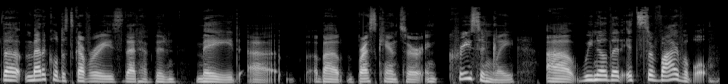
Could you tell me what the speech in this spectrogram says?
The medical discoveries that have been made uh, about breast cancer increasingly, uh, we know that it's survivable.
